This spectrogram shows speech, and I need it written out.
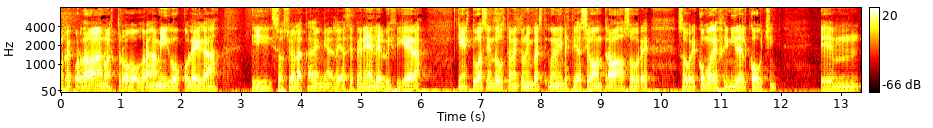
recordaba a nuestro gran amigo, colega y socio de la Academia de la IACPNL, Luis Figuera, quien estuvo haciendo justamente una, una investigación, trabajo sobre, sobre cómo definir el coaching. Em,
